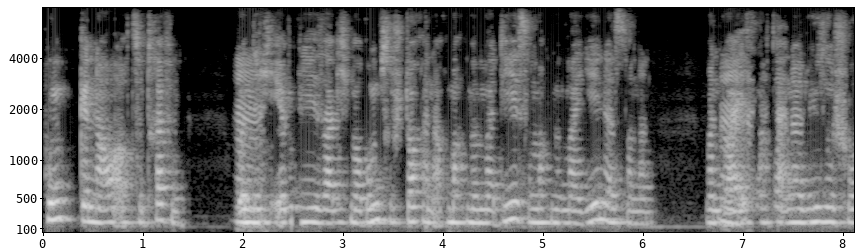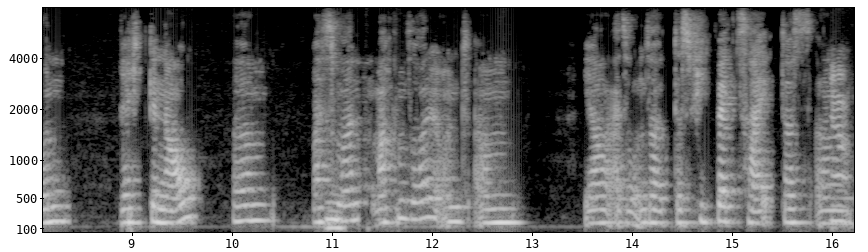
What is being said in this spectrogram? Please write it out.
punktgenau auch zu treffen. Mhm. Und nicht irgendwie, sage ich mal, rumzustochern, auch machen wir mal dies und machen wir mal jenes, sondern man mhm. weiß nach der Analyse schon recht genau, ähm, was mhm. man machen soll. Und ähm, ja, also unser das Feedback zeigt, dass ähm, ja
